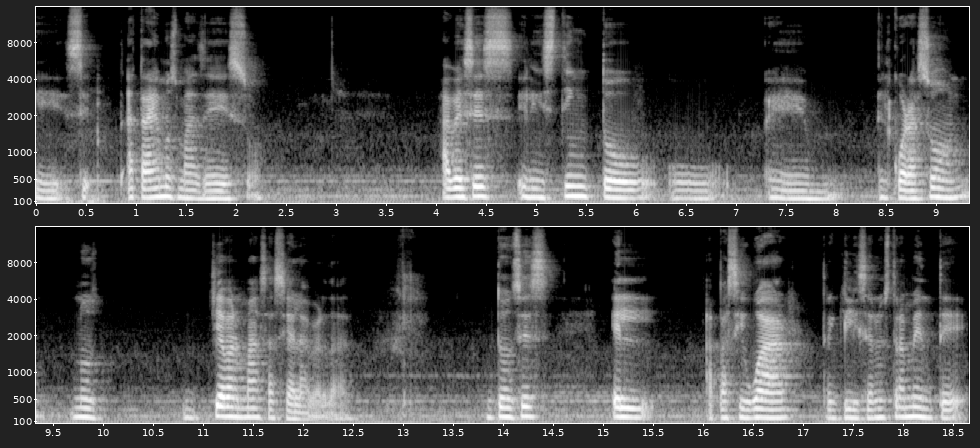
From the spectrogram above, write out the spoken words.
eh, atraemos más de eso. A veces el instinto o em, el corazón nos llevan más hacia la verdad. Entonces, el apaciguar, tranquilizar nuestra mente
